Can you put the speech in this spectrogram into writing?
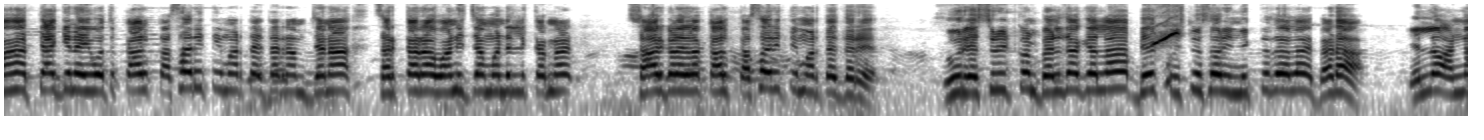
ಮಹಾತ್ಯಾಗಿನ ಇವತ್ತು ಕಾಲು ಕಸ ರೀತಿ ಮಾಡ್ತಾ ಇದ್ದಾರೆ ನಮ್ಮ ಜನ. ಸರ್ಕಾರ, ವಾಣಿಜ್ಯ ಮಂಡಳಿ ಕರ್ನಾಟಕ ಸಾರ್ಗಳೆಲ್ಲ ಕಾಲು ಕಸ ರೀತಿ ಮಾಡ್ತಾ ಇದ್ದಾರೆ. ಇವ್ರ ಹೆಸರು ಇಟ್ಕೊಂಡು ಬೆಳೆದಾಗೆಲ್ಲ ಬೇಕು. ವಿಷ್ಣು ಸರ್, ಇನ್ನು ಬೇಡ. ಎಲ್ಲೋ ಅಣ್ಣ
